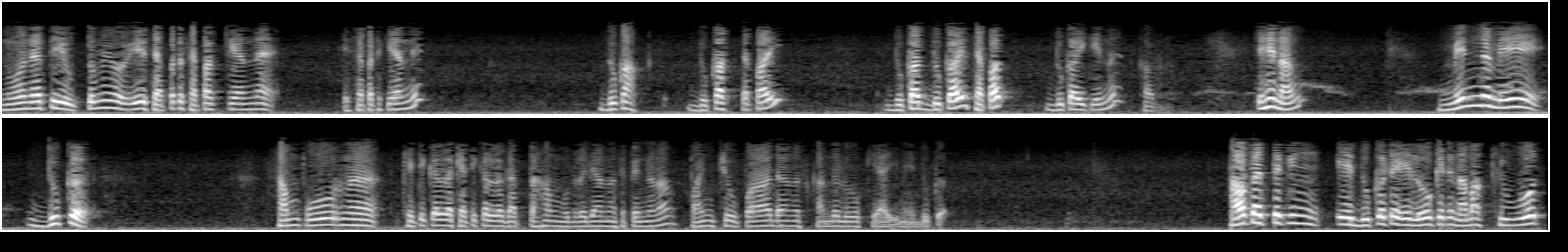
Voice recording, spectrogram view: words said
නුවණැති උත්මයෝ ඒ සැපට සැපක් කියන්නේ ඒ සැපට කියන්නේ දුකක්. දුකක් සැපයි දුකක් දුකයි සැපත් දුකයි කියන කරුණ. එහෙනම් මෙන්න මේ දුක සම්පූර්ණ කෙටි කළා කැටි කළා ගත්තහම බුදුරජාණන් වහන්සේ පෙන්වනවා පංච උපාදාන ස්කන්ධ ලෝකයයි මේ දුක. තව පැත්තකින් ඒ දුකට ඒ ලෝකෙට නමක් කිව්වොත්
